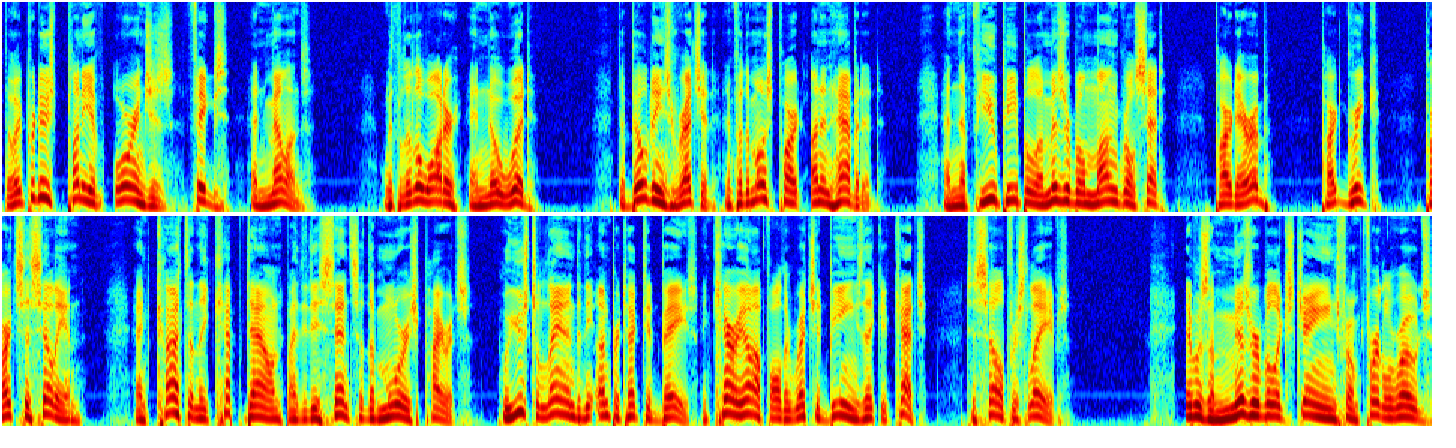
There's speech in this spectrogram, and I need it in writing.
though it produced plenty of oranges, figs, and melons, with little water and no wood. The buildings wretched, and for the most part uninhabited, and the few people a miserable mongrel set, part Arab, part Greek, part Sicilian, and constantly kept down by the descents of the Moorish pirates, who used to land in the unprotected bays and carry off all the wretched beings they could catch to sell for slaves. It was a miserable exchange from fertile Rhodes,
